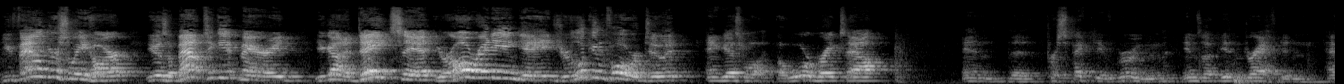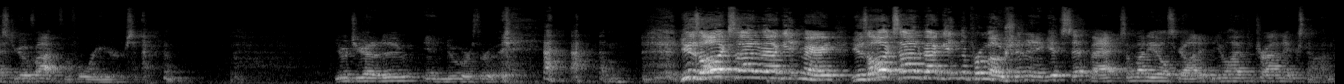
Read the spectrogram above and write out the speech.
you found your sweetheart, you was about to get married, you got a date set, you're already engaged, you're looking forward to it, and guess what? A war breaks out and the prospective groom ends up getting drafted and has to go fight for four years. you know what you got to do? Endure through it. you was all excited about getting married. You was all excited about getting the promotion, and it gets set back. Somebody else got it, and you'll have to try next time.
